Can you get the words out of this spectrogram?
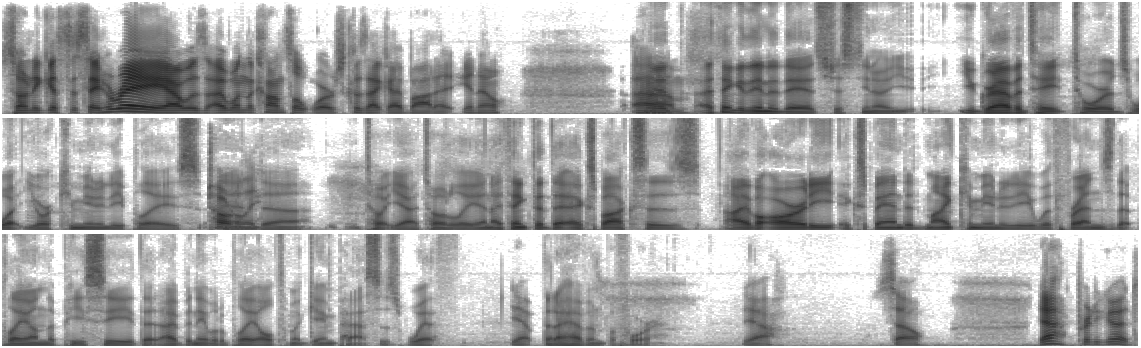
sony gets to say hooray i was i won the console wars because that guy bought it you know um, I think at the end of the day, it's just you know you, you gravitate towards what your community plays. Totally. And, uh, to- yeah, totally. And I think that the Xbox is. I've already expanded my community with friends that play on the PC that I've been able to play Ultimate Game Passes with. Yep. That I haven't before. Yeah. So, yeah, pretty good.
